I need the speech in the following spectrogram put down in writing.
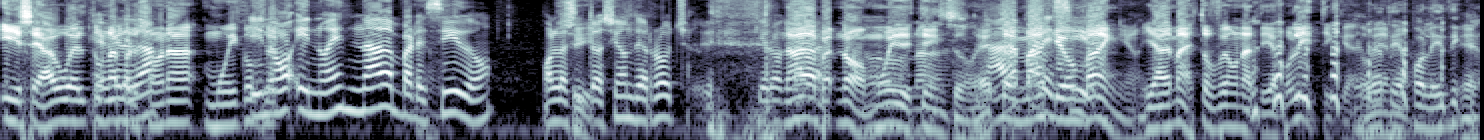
y se ha vuelto Es una verdad. persona muy Y no, y no es nada parecido con la Sí. situación de Rocha. Quiero Nada, no, muy No, distinto. Nada esto es más que un baño. Y además, esto fue una tía política. Una tía política.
